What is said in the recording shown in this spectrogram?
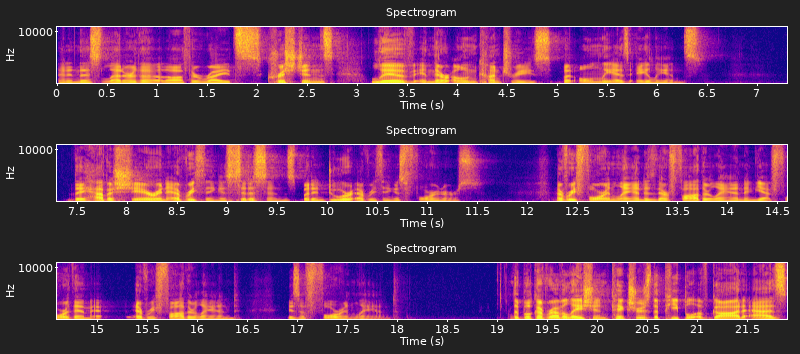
And in this letter, the, the author writes Christians live in their own countries, but only as aliens. They have a share in everything as citizens, but endure everything as foreigners. Every foreign land is their fatherland, and yet for them, every fatherland is a foreign land. The book of Revelation pictures the people of God as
